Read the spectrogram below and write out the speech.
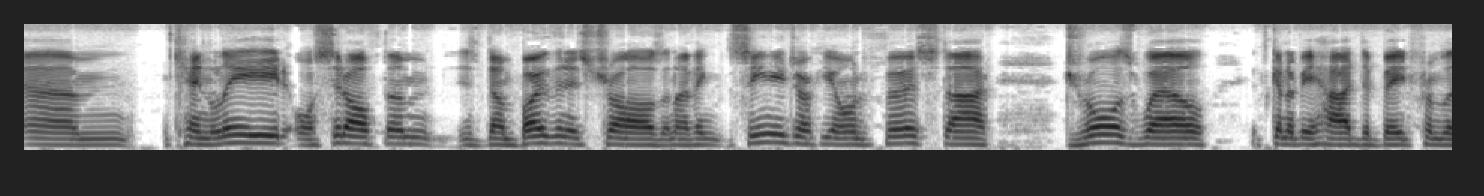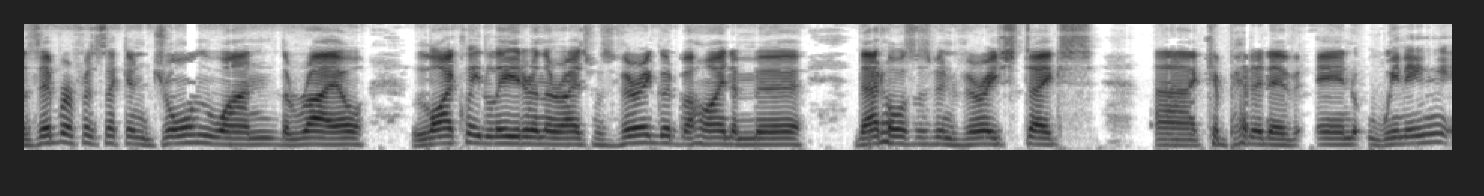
um, can lead or sit off them. Has done both in its trials, and I think senior jockey on first start draws well. It's going to be hard to beat. From La Zebra for second, drawn one, the rail. Likely leader in the race was very good behind a Mur. That horse has been very stakes uh, competitive and winning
